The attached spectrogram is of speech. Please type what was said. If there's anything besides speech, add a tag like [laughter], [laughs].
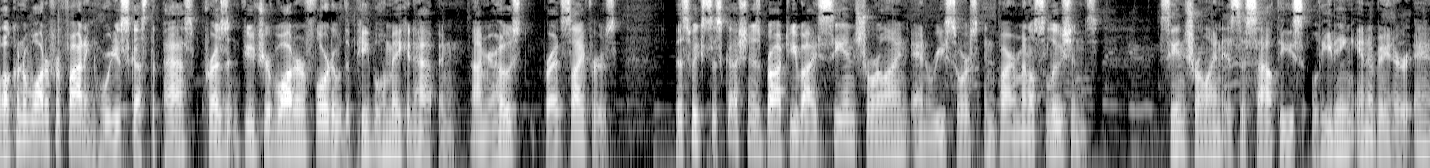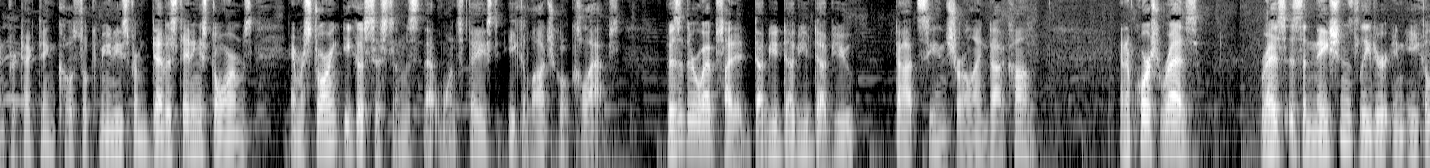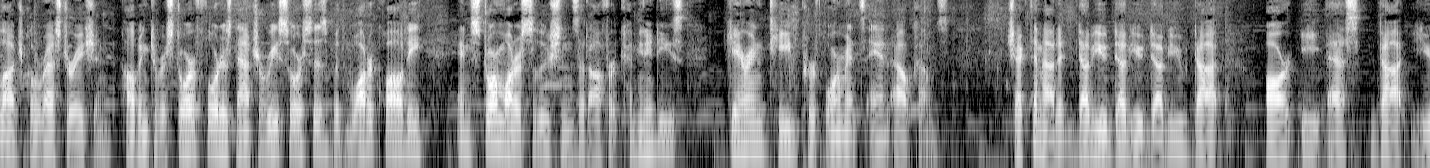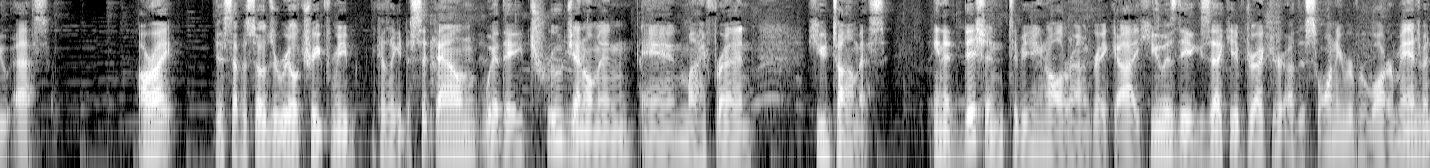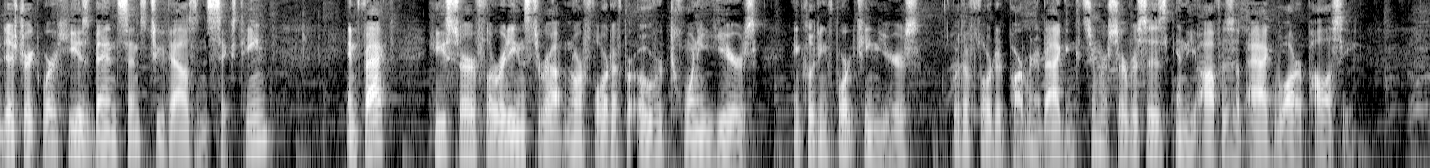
Welcome to Water for Fighting, where we discuss the past, present, and future of water in Florida with the people who make it happen. I'm your host, Brett Cyphers. This week's discussion is brought to you by Sea and Shoreline and Resource Environmental Solutions. Sea and Shoreline is the Southeast's leading innovator in protecting coastal communities from devastating storms and restoring ecosystems that once faced ecological collapse. Visit their website at www.seaandshoreline.com. And of course, RES. RES is the nation's leader in ecological restoration, helping to restore Florida's natural resources with water quality and stormwater solutions that offer communities guaranteed performance and outcomes. Check them out at www.res.us. All right, this episode's a real treat for me because I get to sit down with a true gentleman and my friend, Hugh Thomas. In addition to being an all around great guy, Hugh is the executive director of the Suwannee River Water Management District, where he has been since 2016. In fact, he served Floridians throughout North Florida for over 20 years, including 14 years with the Florida Department of Ag and Consumer Services in the Office of Ag Water Policy.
